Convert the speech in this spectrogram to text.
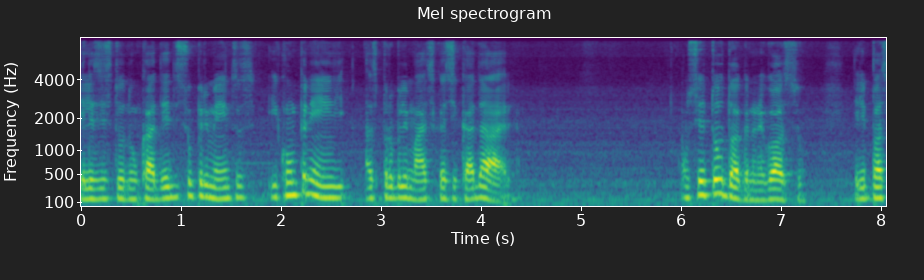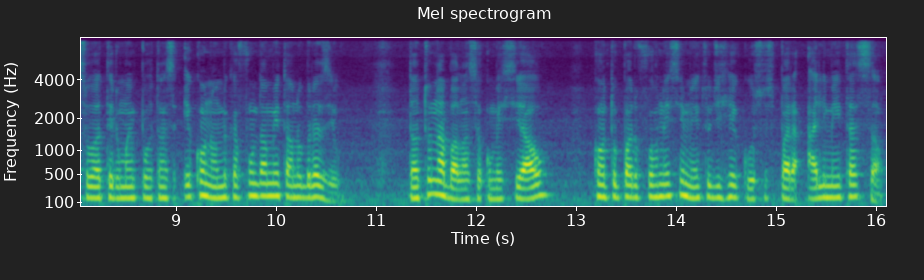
eles estudam cadeia de suprimentos e compreendem as problemáticas de cada área. O setor do agronegócio ele passou a ter uma importância econômica fundamental no Brasil, tanto na balança comercial quanto para o fornecimento de recursos para alimentação.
